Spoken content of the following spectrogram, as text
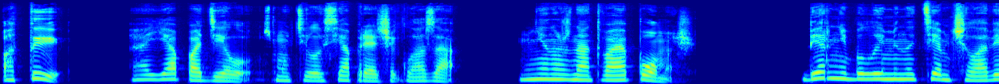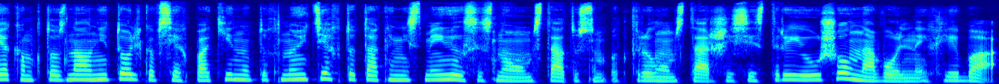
А ты?» «А я по делу», — смутилась я, пряча глаза. «Мне нужна твоя помощь». Берни был именно тем человеком, кто знал не только всех покинутых, но и тех, кто так и не смирился с новым статусом под крылом старшей сестры и ушел на вольные хлеба.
